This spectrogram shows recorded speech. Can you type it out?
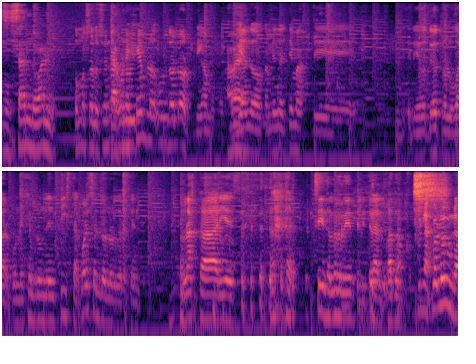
pensando algo. ¿Cómo solucionar? La Un ejemplo, un dolor, digamos, cambiando, cambiando el tema de, de, de otro lugar. Por ejemplo, un dentista. ¿Cuál es el dolor de la gente? Con las caries. sí, dolor de dientes, literal. Una columna.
